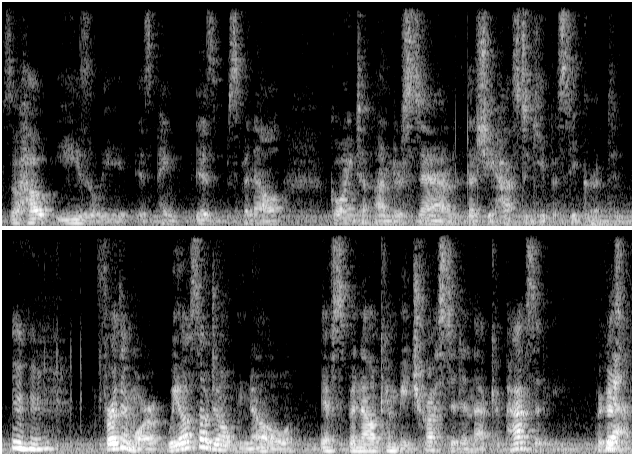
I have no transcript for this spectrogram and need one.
So how easily is Pink is Spinel going to understand that she has to keep a secret? Mm-hmm. Furthermore, we also don't know if Spinel can be trusted in that capacity because Yeah.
